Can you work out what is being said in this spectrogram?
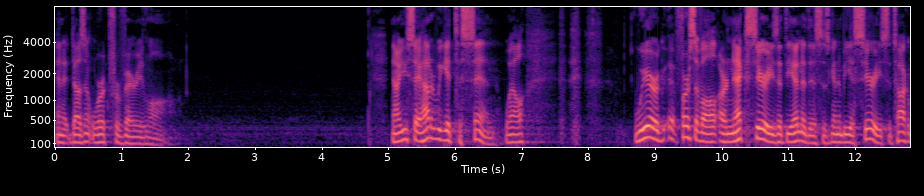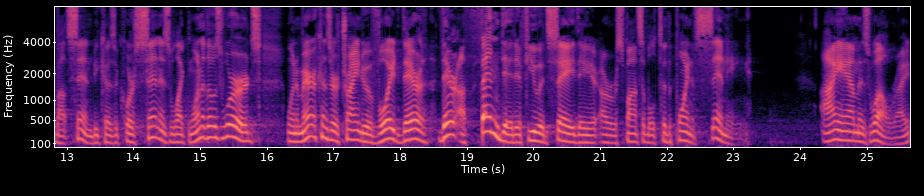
and it doesn't work for very long. Now, you say, How did we get to sin? Well, we are, first of all, our next series at the end of this is going to be a series to talk about sin because, of course, sin is like one of those words when Americans are trying to avoid, they're, they're offended if you would say they are responsible to the point of sinning. I am as well, right?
